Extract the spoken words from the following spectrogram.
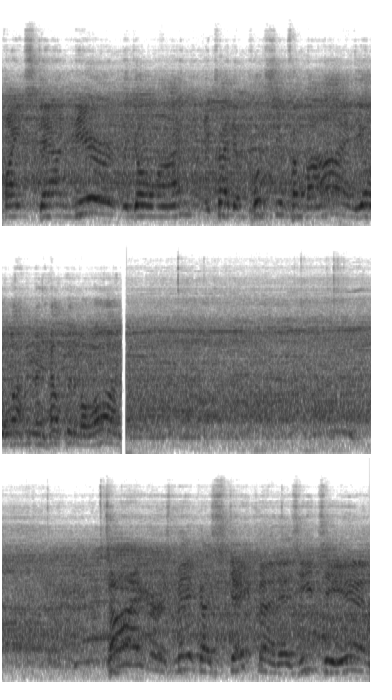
fights down near the goal line. They tried to push him from behind. The old lineman helping him along. Tigers make a statement as Etienne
